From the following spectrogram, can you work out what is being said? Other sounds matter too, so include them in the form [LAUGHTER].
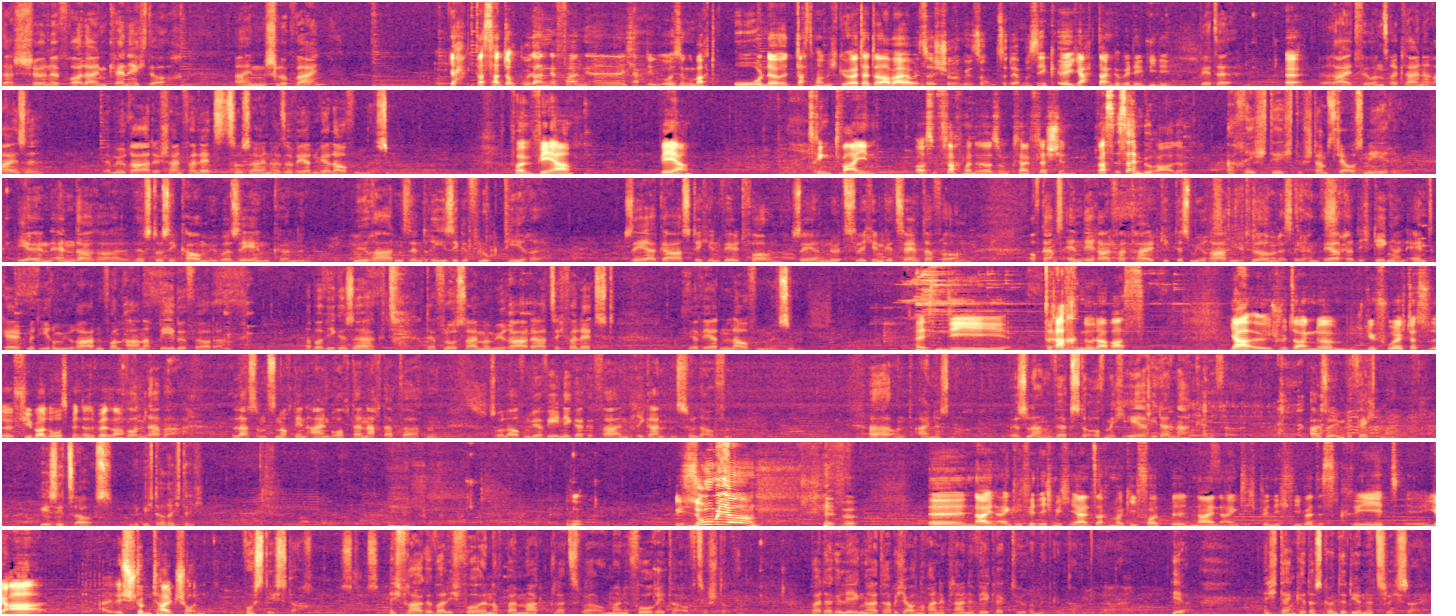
das schöne Fräulein kenne ich doch. Einen Schluck Wein? Ja, das hat doch gut angefangen. Äh, ich habe die Begrüßung gemacht, ohne dass man mich gehört hätte, aber es ist schön gesungen zu der Musik. Äh, ja, danke bitte, Bidi. Bitte. Äh, Bereit für unsere kleine Reise? Der Myrade scheint verletzt zu sein, also werden wir laufen müssen. vor allem wer, wer trinkt Wein aus dem Flachmann oder so ein kleines Fläschchen? Was ist ein Bürade? Ach richtig, du stammst ja aus Nerim. Hier in Enderal wirst du sie kaum übersehen können. Myraden sind riesige Flugtiere. Sehr garstig in Wildform, sehr nützlich in gezähmter Form. Auf ganz Enderal verteilt gibt es Myradentürme, deren Wärter dich gegen ein Entgelt mit ihrem Myraden von A nach B befördern. Aber wie gesagt, der Floßheimer Myrade hat sich verletzt. Wir werden laufen müssen. Heißen die Drachen oder was? Ja, äh, ich würde sagen, ne, je früher ich das äh, Fieber los bin, desto besser. Wunderbar. Lass uns noch den Einbruch der Nacht abwarten. So laufen wir weniger Gefahr, in Briganten zu laufen. Ah, und eines noch. Bislang wirkst du auf mich eher wie der Nahkämpfer. Also im Gefecht, Mann. Wie sieht's aus? Lieg ich da richtig? Oh. Isumia! Hilfe! Äh, nein, eigentlich will ich mich eher in Sachen Magie fortbilden. Nein, eigentlich bin ich lieber diskret. Ja, es stimmt halt schon. Wusste ich's doch. Ich frage, weil ich vorher noch beim Marktplatz war, um meine Vorräte aufzustocken. Bei der Gelegenheit habe ich auch noch eine kleine Weglektüre mitgenommen. Hier. Ich denke, das könnte dir nützlich sein.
